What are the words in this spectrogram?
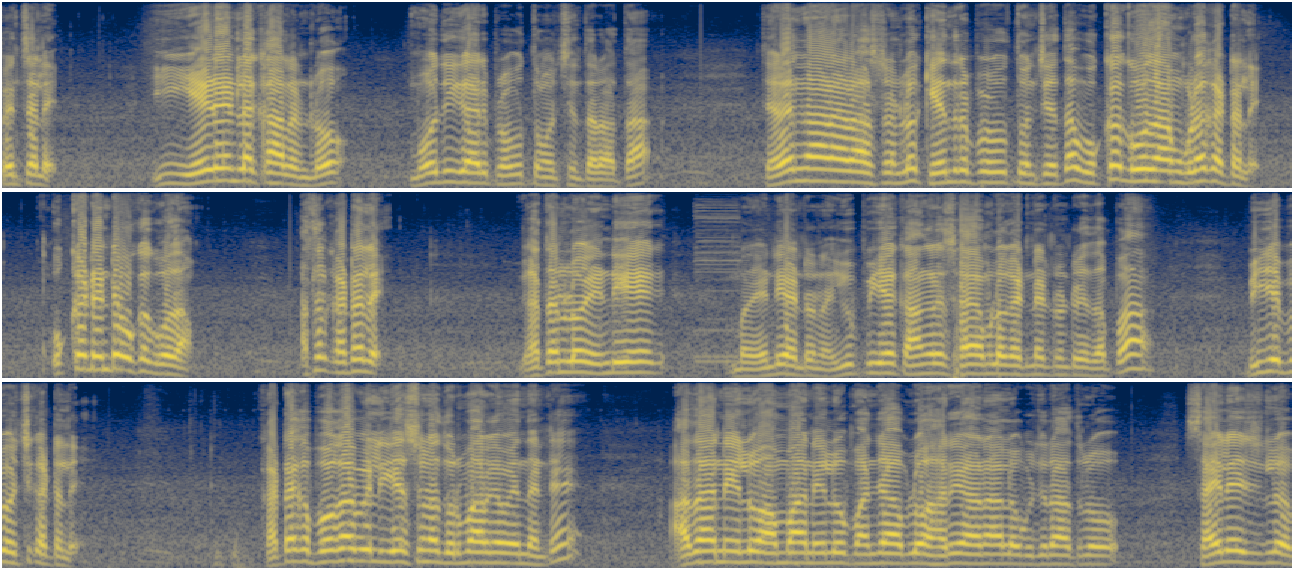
పెంచలే. ఈ ఏడేండ్ల కాలంలో మోదీ గారి ప్రభుత్వం వచ్చిన తర్వాత తెలంగాణ రాష్ట్రంలో కేంద్ర ప్రభుత్వం చేత ఒక్క గోదాము కూడా కట్టలే. ఒక్కటంటే ఒక గోదాం అసలు కట్టలే. గతంలో ఎన్డీఏ ఎన్డీఏ అంటున్నా యూపీఏ కాంగ్రెస్ హయాంలో కట్టినటువంటివి తప్ప బీజేపీ వచ్చి కట్టలే. కట్టకపోగా వీళ్ళు చేస్తున్న దుర్మార్గం ఏంటంటే అదానీలు అంబానీలు పంజాబ్లో హర్యానాలో గుజరాత్లో సైలేజ్లో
